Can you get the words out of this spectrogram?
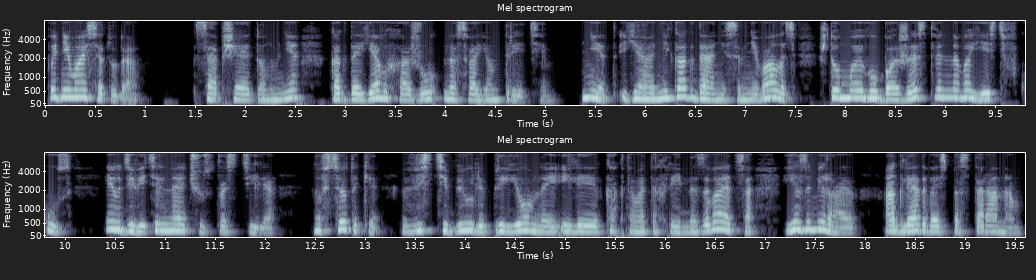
поднимайся туда», — сообщает он мне, когда я выхожу на своем третьем. Нет, я никогда не сомневалась, что у моего божественного есть вкус и удивительное чувство стиля. Но все-таки в вестибюле, приемной или как там эта хрень называется, я замираю, оглядываясь по сторонам,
